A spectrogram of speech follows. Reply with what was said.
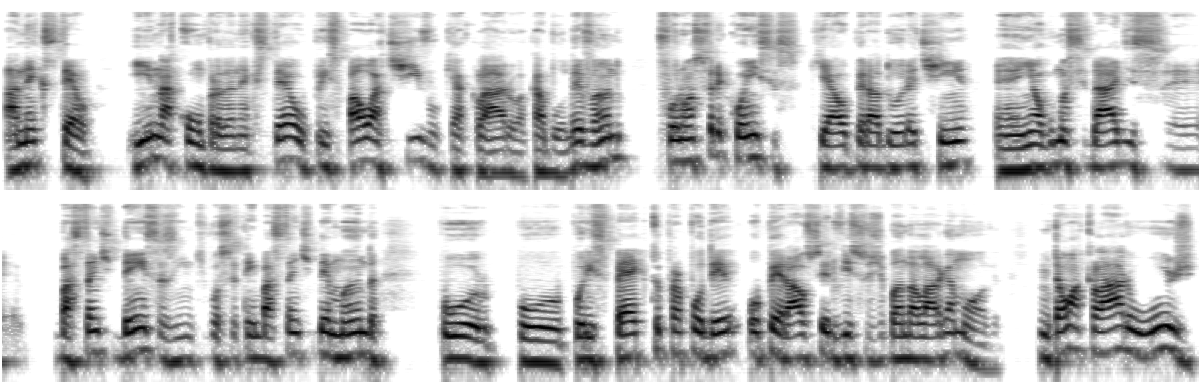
a Nextel. E na compra da Nextel, o principal ativo que a Claro acabou levando foram as frequências que a operadora tinha é, em algumas cidades é, bastante densas, em que você tem bastante demanda por, por, por espectro para poder operar os serviços de banda larga móvel. Então a Claro hoje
